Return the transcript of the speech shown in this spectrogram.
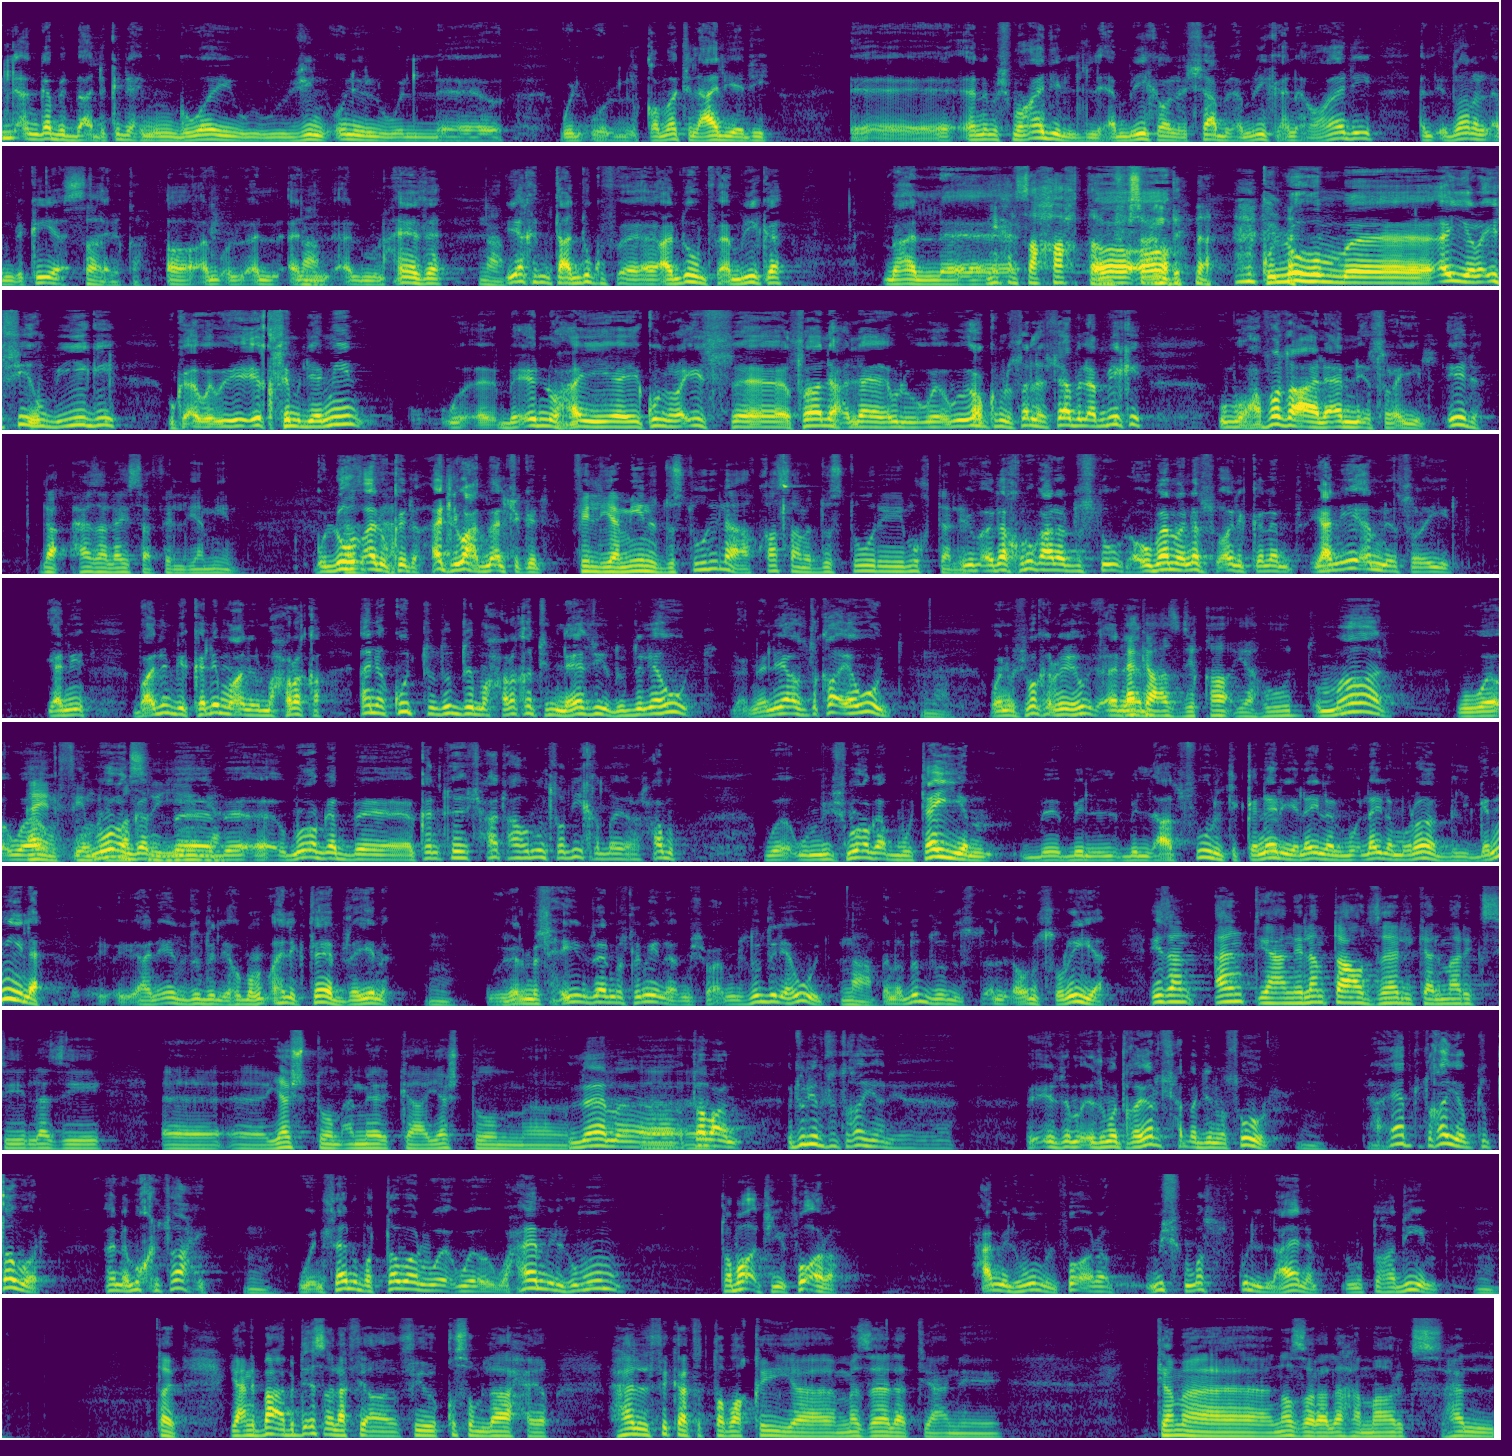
اللي انجبت بعد كده من جواي وجين أونيل وال وال- والقامات العالية دي. آه، أنا مش معادي لأمريكا ولا الشعب الأمريكي أنا أعادي الإدارة الأمريكية السابقة. آه الم- ال- ال- نعم. المنحازة. نعم. يا أخي انت عندكم في عندهم في أمريكا مع ال- منيح صححتها آه، مش آه. عندنا. كلهم آه، أي رئيس فيهم بيجي ويقسم اليمين بأنه هيكون رئيس آه، صالح ويحكم لصالح الشعب الأمريكي ومحافظة على أمن إسرائيل. إيه ده؟ لا هذا ليس في اليمين. كلهم قالوا كده. هات لي واحد ما قالش كده. في اليمين الدستوري؟ لا القسم الدستوري مختلف. يبقى ده خروج على الدستور. اوباما نفسه قال الكلام ده. يعني إيه امن اسرائيل؟ يعني وبعدين بيتكلموا عن المحرقة. أنا كنت ضد محرقة النازي ضد اليهود لأن ليا أصدقاء يهود. وأنا مش بكره اليهود أنا لك أصدقاء يهود؟ أمال. و... و... أين في ب... يعني؟ ب... معجب ب... كان شحات هارون صديق الله يرحمه. و... ومش معجب متيم ب... بال... بالعصفورة الكناريا ليلى الم... ليلى مراد الجميلة. يعني إيه ضد اليهود؟ ما هم أهل كتاب زينا. وزي المسيحيين زي المسلمين. أنا مش مش ضد اليهود. نعم. أنا ضد العنصرية. إذا أنت يعني لم تعد ذلك الماركسي الذي آه، آه، يشتم أمريكا يشتم آه، لا ما طبعا الدنيا بتتغير يا إذا ما إذا ما اتغيرتش هبقى ديناصور. الحياة بتتغير بتتطور. أنا مخي صاحي. وانسان وبتطور وحامل هموم طبقتي الفقراء حامل هموم الفقراء مش في مصر في كل العالم المضطهدين طيب يعني بقى بدي أسألك في في قسم لاحق هل فكرة الطبقية ما زالت يعني كما نظر لها ماركس؟ هل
